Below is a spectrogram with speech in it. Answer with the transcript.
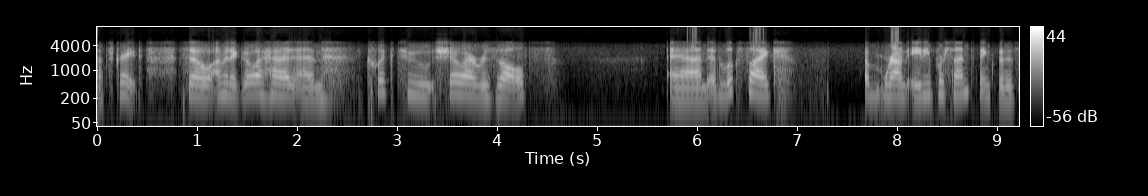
That's great. So I'm going to go ahead and click to show our results. And it looks like around 80% think that it's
